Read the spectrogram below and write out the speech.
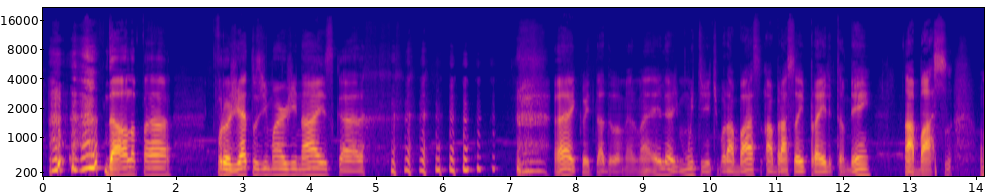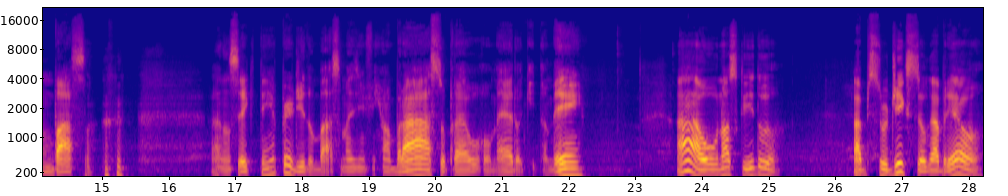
dar aula para projetos de marginais, cara. Ai, coitado do Homero. Mas ele é muito gente boa. Abraço, abraço aí para ele também. Abraço. Um baço. A não ser que tenha perdido o baço, mas enfim, um abraço para o Romero aqui também. Ah, o nosso querido Absurdix, o Gabriel,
